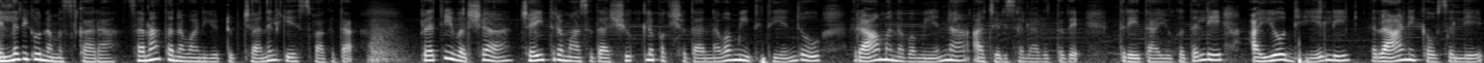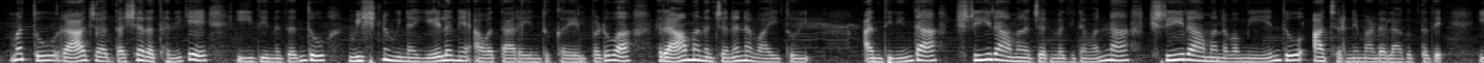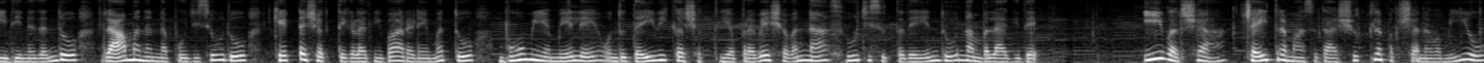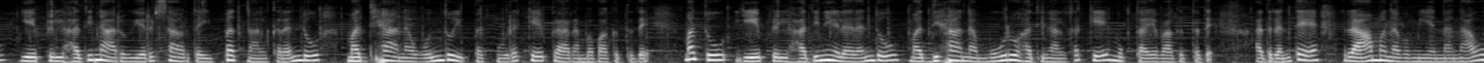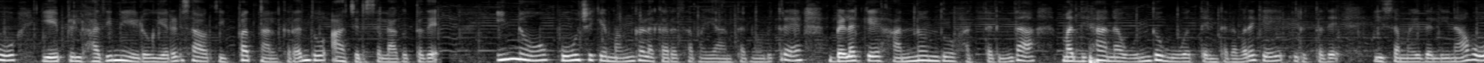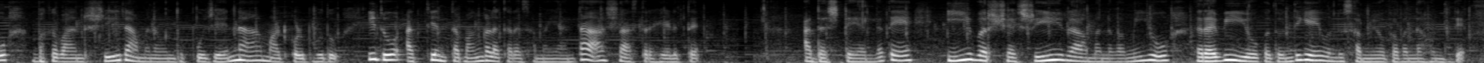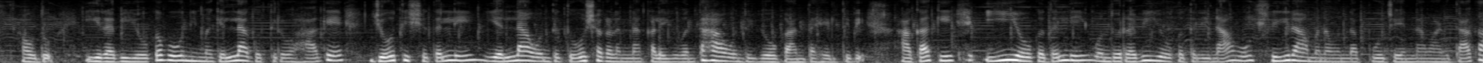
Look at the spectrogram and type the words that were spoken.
ಎಲ್ಲರಿಗೂ ನಮಸ್ಕಾರ. ಸನಾತನವಾಣಿ ಯೂಟ್ಯೂಬ್ ಚಾನೆಲ್ಗೆ ಸ್ವಾಗತ. ಪ್ರತಿ ವರ್ಷ ಚೈತ್ರ ಮಾಸದ ಶುಕ್ಲ ಪಕ್ಷದ ನವಮಿ ತಿಥಿಯಂದು ರಾಮನವಮಿಯನ್ನು ಆಚರಿಸಲಾಗುತ್ತದೆ. ತ್ರೇತಾಯುಗದಲ್ಲಿ ಅಯೋಧ್ಯೆಯಲ್ಲಿ ರಾಣಿ ಕೌಸಲ್ಯೆ ಮತ್ತು ರಾಜ ದಶರಥನಿಗೆ ಈ ದಿನದಂದು ವಿಷ್ಣುವಿನ ಏಳನೇ ಅವತಾರ ಎಂದು ಕರೆಯಲ್ಪಡುವ ರಾಮನ ಜನನವಾಯಿತು. ಅಂದಿನಿಂದ ಶ್ರೀರಾಮನ ಜನ್ಮದಿನವನ್ನು ಶ್ರೀರಾಮನವಮಿ ಎಂದು ಆಚರಣೆ ಮಾಡಲಾಗುತ್ತದೆ. ಈ ದಿನದಂದು ರಾಮನನ್ನು ಪೂಜಿಸುವುದು ಕೆಟ್ಟ ಶಕ್ತಿಗಳ ನಿವಾರಣೆ ಮತ್ತು ಭೂಮಿಯ ಮೇಲೆ ಒಂದು ದೈವಿಕ ಶಕ್ತಿಯ ಪ್ರವೇಶವನ್ನು ಸೂಚಿಸುತ್ತದೆ ಎಂದು ನಂಬಲಾಗಿದೆ. ಈ ವರ್ಷ ಚೈತ್ರ ಮಾಸದ ಶುಕ್ಲ ಪಕ್ಷ ನವಮಿಯು ಏಪ್ರಿಲ್ ಹದಿನಾರು, ಎರಡು ಸಾವಿರದ ಇಪ್ಪತ್ನಾಲ್ಕರಂದು ಮಧ್ಯಾಹ್ನ ಒಂದು ಇಪ್ಪತ್ತ್ಮೂರಕ್ಕೆ ಪ್ರಾರಂಭವಾಗುತ್ತದೆ ಮತ್ತು ಏಪ್ರಿಲ್ ಹದಿನೇಳರಂದು ಮಧ್ಯಾಹ್ನ ಮೂರು ಹದಿನಾಲ್ಕಕ್ಕೆ ಮುಕ್ತಾಯವಾಗುತ್ತದೆ. ಅದರಂತೆ ರಾಮನವಮಿಯನ್ನು ನಾವು ಏಪ್ರಿಲ್ ಹದಿನೇಳು, ಎರಡು ಸಾವಿರದ ಇಪ್ಪತ್ನಾಲ್ಕರಂದು ಆಚರಿಸಲಾಗುತ್ತದೆ. ಇನ್ನು ಪೂಜೆಗೆ ಮಂಗಳಕರ ಸಮಯ ಅಂತ ನೋಡಿದ್ರೆ ಬೆಳಗ್ಗೆ ಹನ್ನೊಂದು ಹತ್ತರಿಂದ ಮಧ್ಯಾಹ್ನ ಒಂದು ಮೂವತ್ತೆಂಟರವರೆಗೆ ಇರುತ್ತದೆ. ಈ ಸಮಯದಲ್ಲಿ ನಾವು ಭಗವಾನ್ ಶ್ರೀರಾಮನ ಒಂದು ಪೂಜೆಯನ್ನು ಮಾಡಿಕೊಳ್ಬಹುದು. ಇದು ಅತ್ಯಂತ ಮಂಗಳಕರ ಸಮಯ ಅಂತ ಶಾಸ್ತ್ರ ಹೇಳುತ್ತೆ. ಅದಷ್ಟೇ ಅಲ್ಲದೆ ಈ ವರ್ಷ ಶ್ರೀರಾಮನವಮಿಯು ರವಿ ಯೋಗದೊಂದಿಗೆ ಒಂದು ಸಂಯೋಗವನ್ನು ಹೊಂದಿದೆ. ಹೌದು, ಈ ರವಿ ಯೋಗವು ನಿಮಗೆಲ್ಲ ಗೊತ್ತಿರುವ ಹಾಗೆ ಜ್ಯೋತಿಷ್ಯದಲ್ಲಿ ಎಲ್ಲ ಒಂದು ದೋಷಗಳನ್ನು ಕಳೆಯುವಂತಹ ಒಂದು ಯೋಗ ಅಂತ ಹೇಳ್ತೀವಿ. ಹಾಗಾಗಿ ಈ ಯೋಗದಲ್ಲಿ, ಒಂದು ರವಿ ಯೋಗದಲ್ಲಿ ನಾವು ಶ್ರೀರಾಮನ ಒಂದು ಪೂಜೆಯನ್ನು ಮಾಡಿದಾಗ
